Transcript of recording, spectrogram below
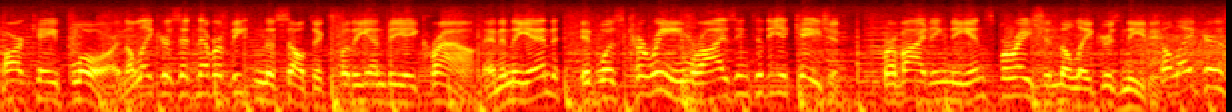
parquet floor, and the Lakers had never beaten the Celtics for the NBA crown. And in the end, it was Kareem rising to the occasion, providing the inspiration the Lakers needed. The Lakers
